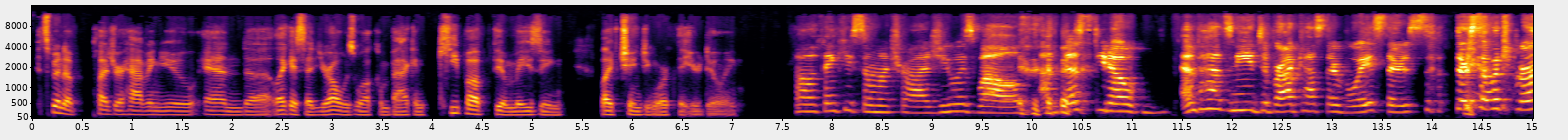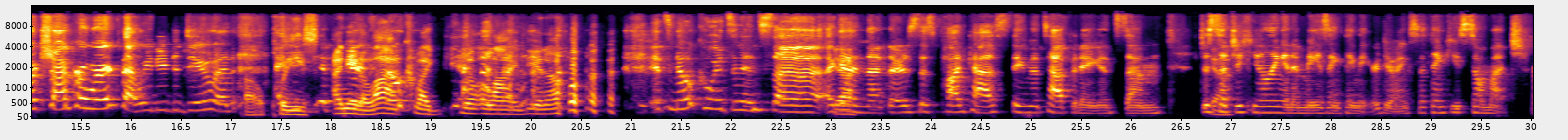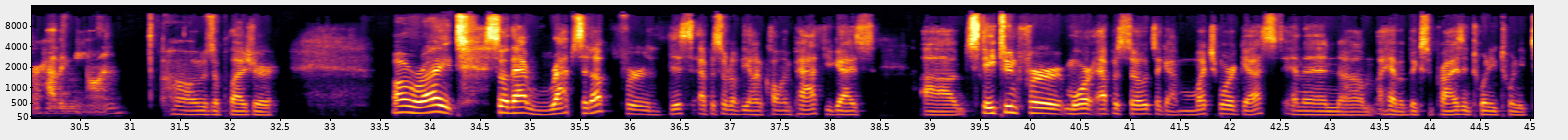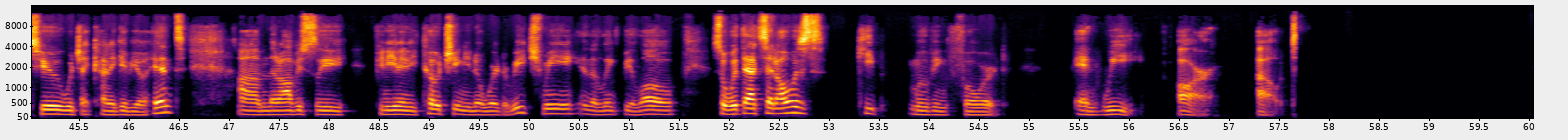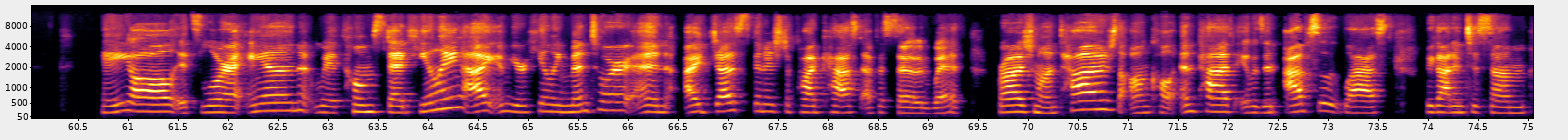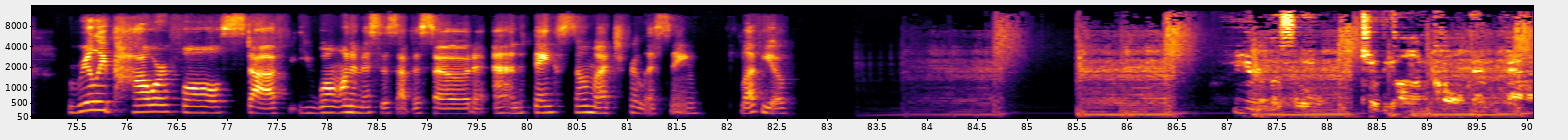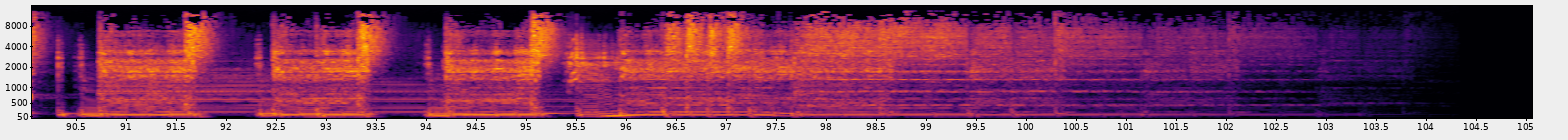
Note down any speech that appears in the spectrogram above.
it's been a pleasure having you. And uh, like I said, you're always welcome back. And keep up the amazing, life changing work that you're doing. Oh, thank you so much, Raj. You as well. Um, just you know, empaths need to broadcast their voice. There's there's so much throat chakra work that we need to do. And oh, please, I, I need a lot, no, like yeah. aligned. You know, it's no coincidence uh, again yeah. that there's this podcast thing that's happening. It's um just yeah. such a healing and amazing thing that you're doing. So thank you so much for having me on. Oh, it was a pleasure. All right. So that wraps it up for this episode of the On Call Empath. You guys uh, stay tuned for more episodes. I got much more guests. And then um, I have a big surprise in 2022, which I kind of give you a hint. Um, then obviously, if you need any coaching, you know where to reach me in the link below. So with that said, always keep moving forward. And we are out. Hey, y'all, it's Laura Ann with Homestead Healing. I am your healing mentor, and I just finished a podcast episode with Raj Montage, the on call empath. It was an absolute blast. We got into some really powerful stuff. You won't want to miss this episode. And thanks so much for listening. Love you. You're listening to the On Call Empath.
